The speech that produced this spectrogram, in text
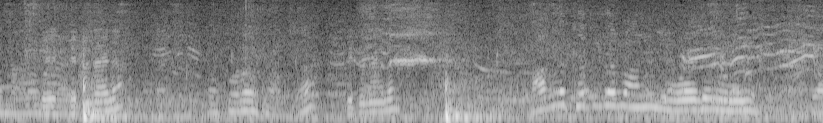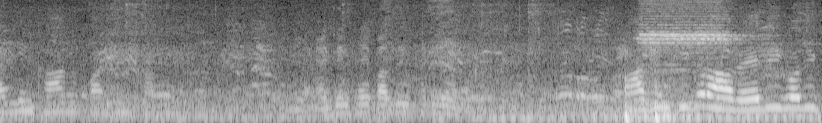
না। খে- খেতে দেয় না? করে হ্যাঁ? খেতে দেয় না? থাকলে খেতে দেবে আমি ওই একদিন খাবে পাঁচ দিন খাবে। একদিন খাই পাঁচ দিন খেতে দেয় না? পাঁচ দিন কী করে হবে? এদিক ওদিক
